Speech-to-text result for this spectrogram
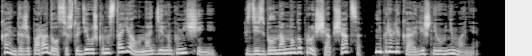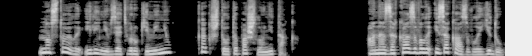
Каин даже порадовался, что девушка настояла на отдельном помещении. Здесь было намного проще общаться, не привлекая лишнего внимания. Но стоило Илине взять в руки меню, как что-то пошло не так. Она заказывала и заказывала еду,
